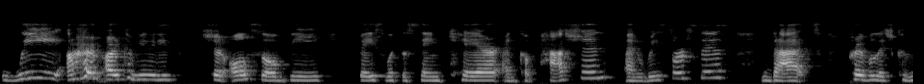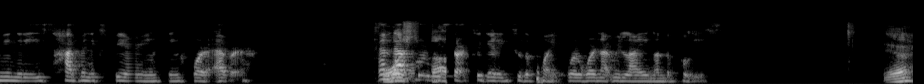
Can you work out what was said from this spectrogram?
we, our, our communities should also be faced with the same care and compassion and resources that privileged communities have been experiencing forever. And that's where we start to getting to the point where we're not relying on the police. Yeah,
